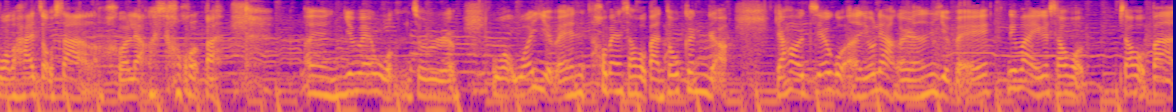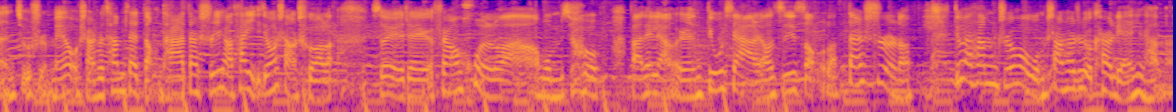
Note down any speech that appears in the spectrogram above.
我们还走散了，和两个小伙伴，嗯，因为我们就是我，我以为后边的小伙伴都跟着，然后结果呢，有两个人以为另外一个小伙。小伙伴就是没有上车，他们在等他，但实际上他已经上车了，所以这个非常混乱啊！我们就把那两个人丢下了，然后自己走了。但是呢，丢下他们之后，我们上车之后开始联系他们，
